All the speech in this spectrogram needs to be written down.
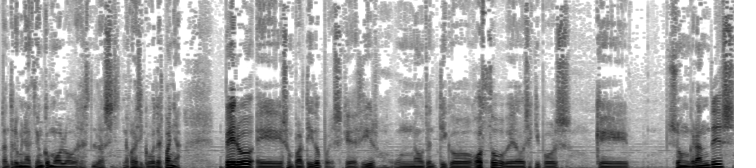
tanta iluminación como los, los mejores equipos de España. Pero eh, es un partido pues que decir un auténtico gozo ver a los equipos que son grandes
